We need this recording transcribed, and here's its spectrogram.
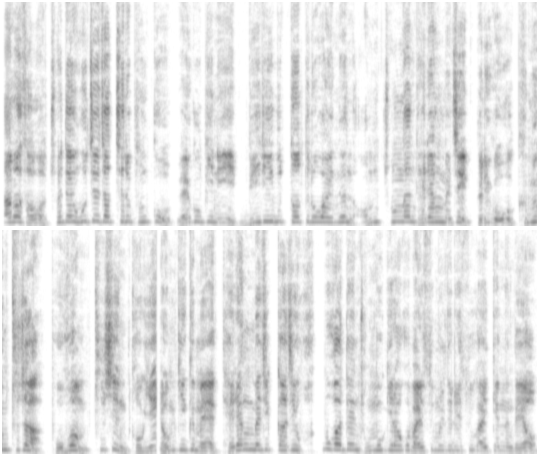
따라서 최대 호재 자체를 품고 외국인이 미리부터 들어와 있는 엄청난 대량 매집 그리고 금융투자, 보험, 투신 거기에 연기금의 대량 매집까지 확보가 된 종목이라고 말씀을 드릴 수가 있겠는데요.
